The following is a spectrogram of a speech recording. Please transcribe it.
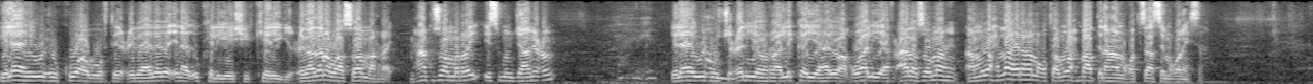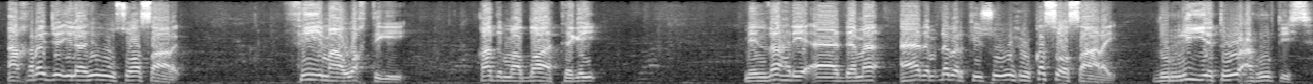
ilaahay wuxuu kuu abuurtay cibaadada inaad u kala yeeshid keligii. Cibaadana waa soo maray maxaan ku soo maray ismun jaamicun ilaahay wuxuu jecel yahay raalli ka yahay oo aqwaal iyo afcaala soo maahayn ama wax daahir ha noqoto ama wax baatina ha noqoto saasay noqonaysaa akhraja ilaahay wuu soo saaray fii maa waqtigii qad madaa tegay min dahri aadama. Aadam dhabarkiisuu wuxuu ka soo saaray duriyatahu caruurtiisa.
